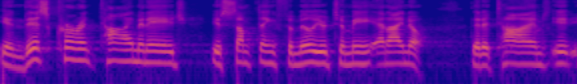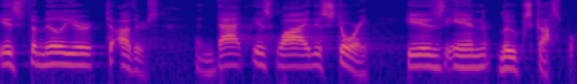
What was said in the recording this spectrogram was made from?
in this current time and age is something familiar to me, and I know that at times it is familiar to others. And that is why this story is in Luke's gospel.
